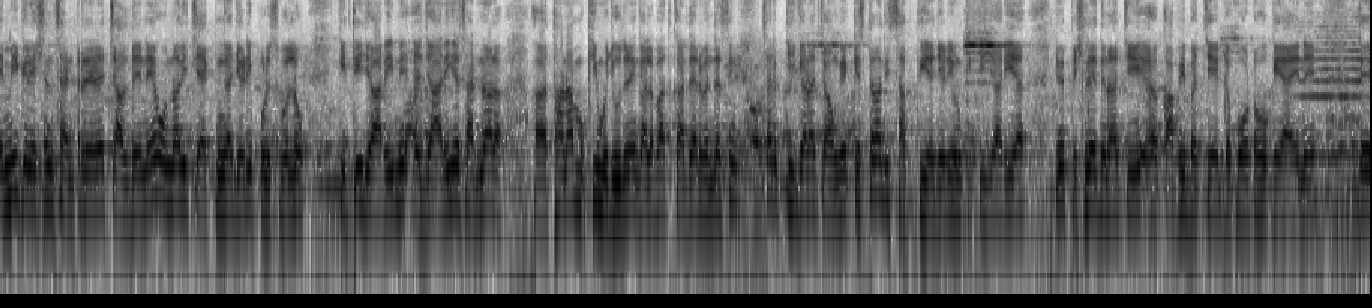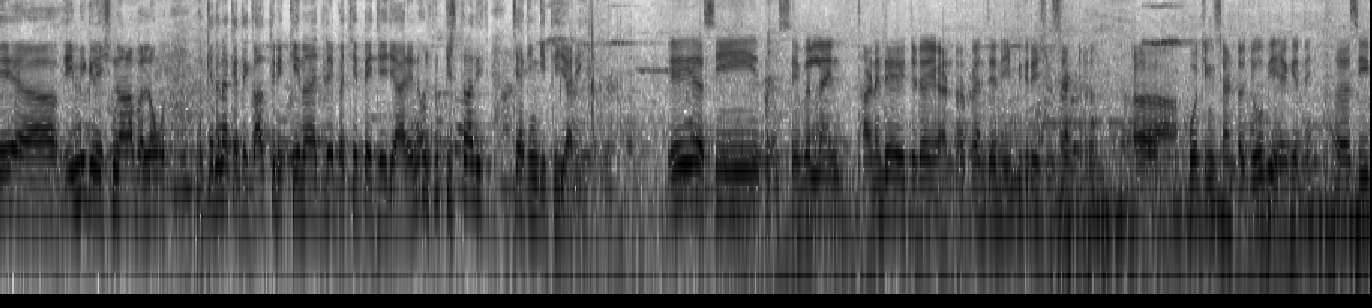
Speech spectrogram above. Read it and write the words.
ਇਮੀਗ੍ਰੇਸ਼ਨ ਸੈਂਟਰ ਜਿਹੜੇ ਚੱਲਦੇ ਨੇ ਉਹਨਾਂ ਦੀ ਚੈਕਿੰਗ ਆ ਜਿਹੜੀ ਪੁਲਿਸ ਵੱਲੋਂ ਕੀਤੀ ਜਾ ਰਹੀ ਨੇ ਜਾ ਰਹੀ ਹੈ। ਸਾਡੇ ਨਾਲ ਅ, ਥਾਣਾ ਮੁਖੀ ਮੌਜੂਦ ਨੇ। ਗੱਲਬਾਤ ਕਰਦੇ ਆ ਰਵਿੰਦਰ ਸਿੰਘ। ਸਰ ਕੀ ਕਹਿਣਾ ਚਾਹੋਗੇ? ਕਿਸ ਤਰ੍ਹਾਂ ਦੀ ਸਖਤੀ ਹੈ ਜਿਹੜੀ ਹੁਣ ਕੀਤੀ ਜਾ ਰਹੀ ਹੈ? ਜਿਵੇਂ ਪਿਛਲੇ ਦਿਨਾਂ 'ਚ ਹੀ, ਅ, ਕਾਫੀ ਬੱਚੇ ਡਿਪੋਰਟ ਹੋ ਕੇ ਆਏ ਨੇ ਤੇ ਇਮੀਗ੍ਰੇਸ਼ਨ ਵਾਲਾ ਵੱਲੋਂ ਕਿਤੇ ਨਾ ਕਿਤੇ ਗਲਤ ਤਰੀਕੇ ਨਾਲ ਜਿਹੜੇ ਬੱਚੇ ਭੇਜੇ ਜਾ ਰਹੇ ਨੇ ਉਸ ਨੂੰ ਕਿਸ ਤਰ੍ਹਾਂ ਦੀ ਚੈਕਿੰਗ ਕੀਤੀ ਜਾ ਰਹੀ ਹੈ? ਇਹ ਅਸੀਂ ਸਿਵਲ ਲਾਈਨ ਥਾਣੇ ਦੇ ਜਿਹੜੇ ਅੰਡਰ ਪੈਂਦੇ ਨੇ ਇਮੀਗ੍ਰੇਸ਼ਨ ਸੈਂਟਰ ਕੋਚਿੰਗ ਸੈਂਟਰ ਜੋ ਵੀ ਹੈਗੇ ਨੇ, ਅਸੀਂ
